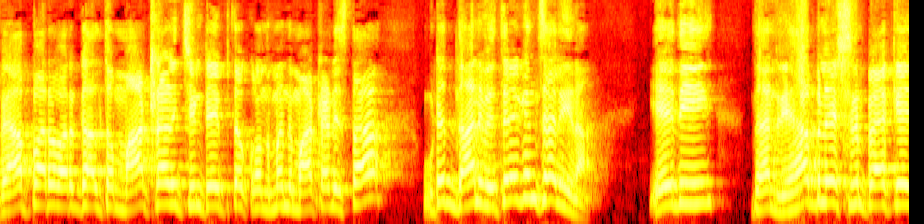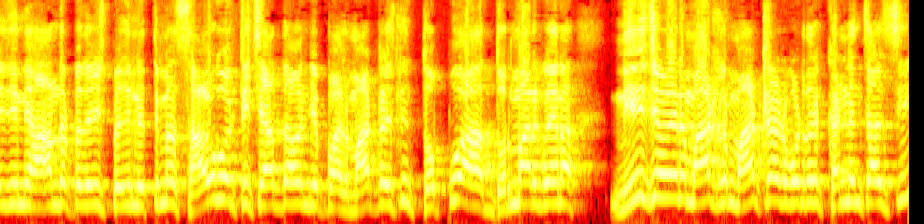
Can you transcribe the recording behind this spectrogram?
వ్యాపార వర్గాలతో మాట్లాడించిన టైపుతో కొంతమంది మాట్లాడిస్తా ఉంటే దాన్ని వ్యతిరేకించాలి ఈయన. ఏది? దాని రిహాబిలేషన్ ప్యాకేజీని ఆంధ్రప్రదేశ్ ప్రజలు ఎత్తి మీద సాగుగొట్టి చేద్దామని చెప్పి వాళ్ళు మాట్లాడిన తప్పు ఆ దుర్మార్గమైన నీచమైన మాటలు మాట్లాడకూడదని ఖండించాల్సి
